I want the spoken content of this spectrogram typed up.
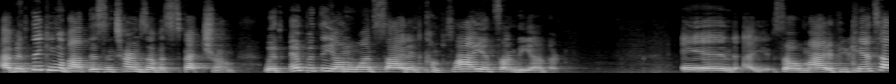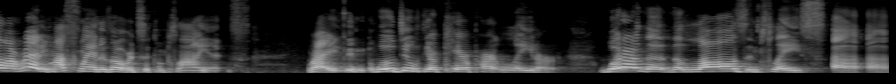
I've been thinking about this in terms of a spectrum with empathy on one side and compliance on the other. And so my, if you can't tell already, my slant is over to compliance, right? And we'll deal with your care part later. What are the, the laws in place uh, uh,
